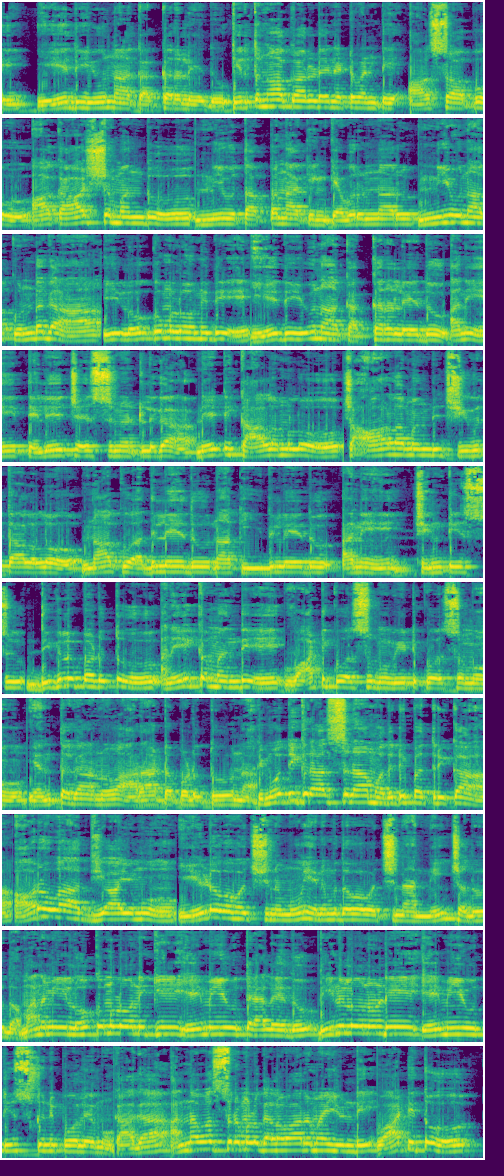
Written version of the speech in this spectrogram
ఏదియు నాకక్కరలేదు. లేదు. కీర్తనాకారుడైనటువంటి ఆసాపు ఆకాశమందు నీవు తప్ప నాకు ఇంకెవరున్నారు నీవు నాకుండగా ఈ లోకంలోనిది ఏదియు నాకక్కరలేదు అని తెలియచేసినట్లుగా నేటి కాలంలో చాలా మంది జీవితాలలో నాకు అది లేదు నాకు ఇది లేదు అని చింతిస్తూ దిగులు పడుతూ అనేక మంది వాటి కోసము వీటి కోసము ఎంతగానో ఆరాటపడుతూ ఉన్నారు. తిమోతికి రాసిన మొదటి పత్రిక ఆరవ అధ్యాయము ఏడవ వచనము ఎనిమిదవ వచనాన్ని చదువుదాం. మనం ఈ లోకములోనికి ఏమీయూ తేలేదు దీనిలో నుండి ఏమీయూ తీసుకుని పోలేము. కాగా అన్నవస్త్రములు గలవారమై ఉండి వాటితో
